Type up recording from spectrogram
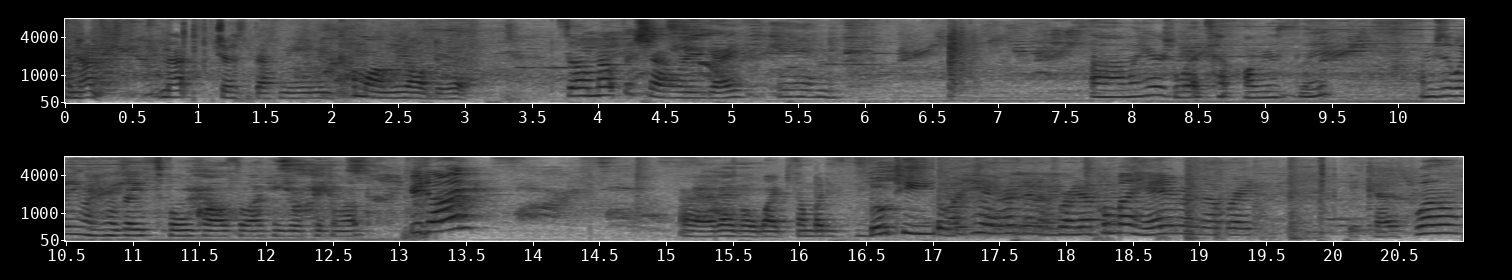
Well, not not just Stephanie. I mean, come on, we all do it. So I'm out the shower, you guys, and uh, my hair's wet, obviously. I'm just waiting on Jose's phone call so I can go pick him up. You're done? Alright, I gotta go wipe somebody's booty. Put my hair in a braid. I put my hair in a braid. because, well,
